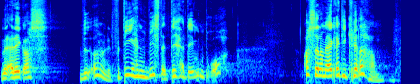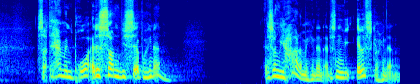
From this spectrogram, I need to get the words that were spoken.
Men er det ikke også vidunderligt? Fordi han vidste, at det her det er min bror. Og selvom jeg ikke rigtig kender ham, så er det her min bror. Er det sådan, vi ser på hinanden? Er det sådan, vi har det med hinanden? Er det sådan, vi elsker hinanden?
